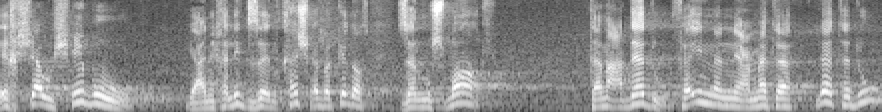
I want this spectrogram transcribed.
اخشوشبوا يعني خليك زي الخشبة كده زي المسمار. تمعددوا فإن النعمة لا تدوم.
